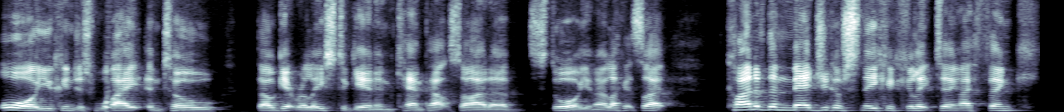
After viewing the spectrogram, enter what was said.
or you can just wait until they'll get released again and camp outside a store. You know, like it's like kind of the magic of sneaker collecting. I think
